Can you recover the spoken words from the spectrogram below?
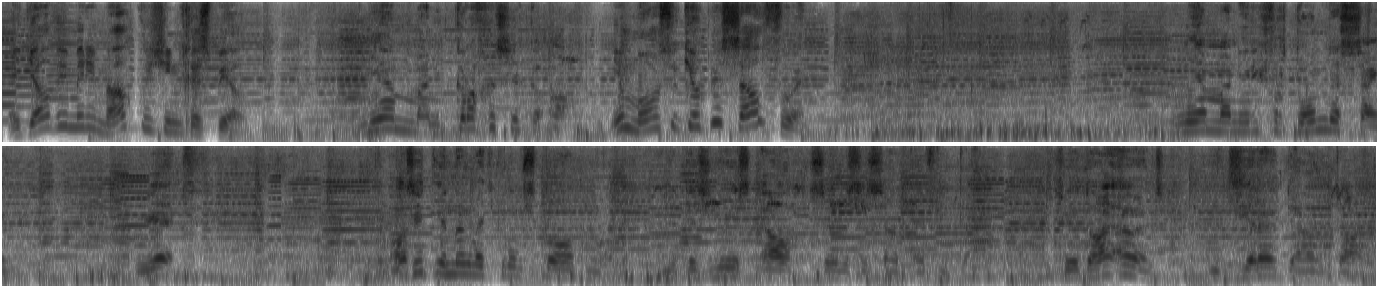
Het jy alweer met die melkmachine gespeeld? Nee man, die kracht is jyke af. Jy maas ook jy op jy cellfoon. Nee man, hierdie verdonde sein. Weet, was dit een ding wat jy kan ontstaan maak. En dit is USL Services South Africa. So die ouwens, met zero downtime.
